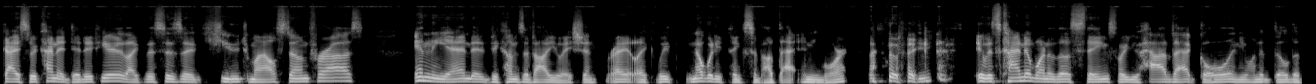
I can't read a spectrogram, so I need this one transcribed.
guys, we kind of did it here. Like this is a huge milestone for us. In the end, it becomes a valuation, right? Like we nobody thinks about that anymore. like, mm-hmm. it was kind of one of those things where you have that goal and you want to build a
